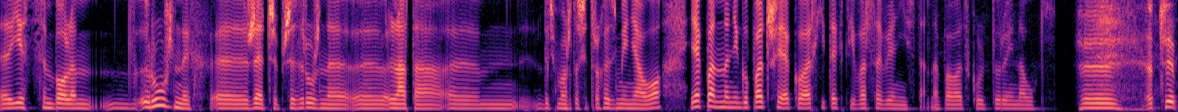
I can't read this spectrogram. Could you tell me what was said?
e, jest symbolem różnych rzeczy przez różne lata. Być może to się trochę zmieniało. Jak pan na niego patrzy jako architekt i warszawianista na Pałac Kultury i Nauki? Znaczy,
